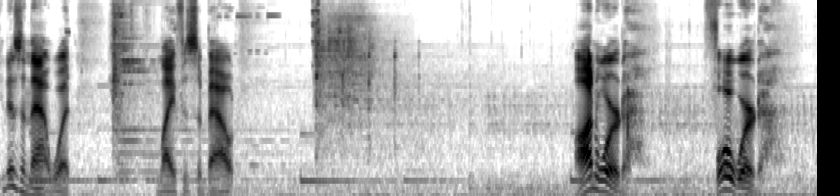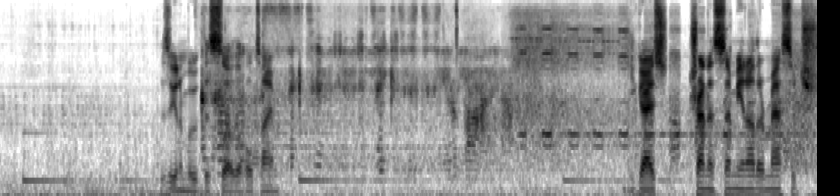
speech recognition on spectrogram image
It isn't that what life is about. Onward! Forward! This is gonna move this slow the whole time? You guys trying to send me another message?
